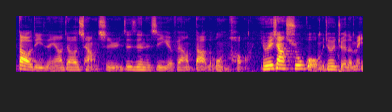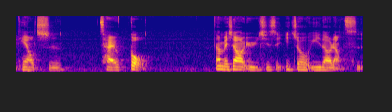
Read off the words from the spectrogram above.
到底怎样叫做常吃鱼，这真的是一个非常大的问号。因为像蔬果，我们就会觉得每天要吃才够。那没想到鱼其实一周一到两次，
